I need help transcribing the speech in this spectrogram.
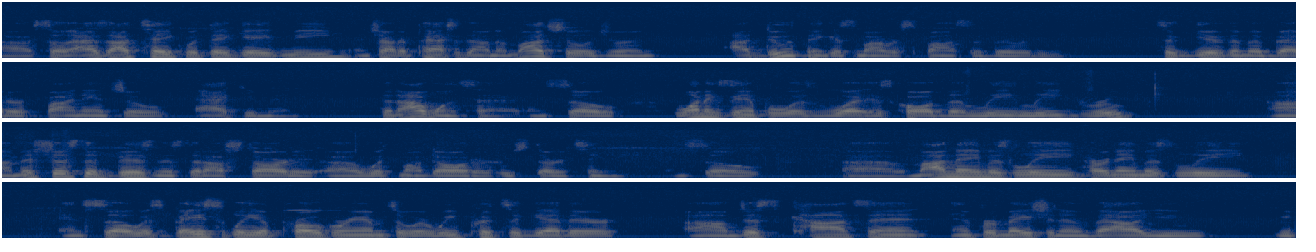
Uh, so as I take what they gave me and try to pass it down to my children, I do think it's my responsibility to give them a better financial acumen than I once had. And so one example is what is called the Lee Lee Group. Um, it's just a business that I started uh, with my daughter, who's 13. And so uh, my name is Lee, her name is Lee. And so it's basically a program to where we put together um, just content, information, and value. We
